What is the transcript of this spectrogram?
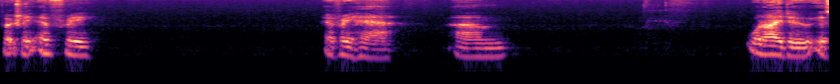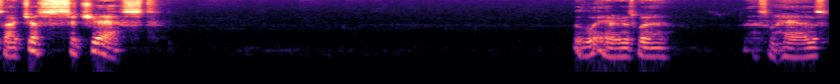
virtually every every hair. Um, what I do is I just suggest little areas where there's some hairs.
